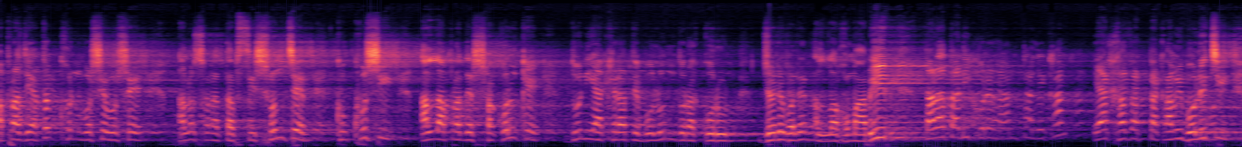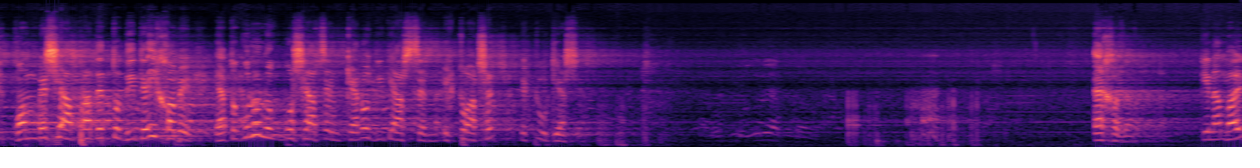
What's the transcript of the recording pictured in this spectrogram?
আপনারা যে এতক্ষণ বসে বসে আলোচনা তাপসি শুনছেন, খুব খুশি। আল্লাহ আপনাদের সকলকে দুনিয়া খেরাতে বলুন দোরা করুন। জোরে বলেন আল্লাহ আমির তাড়াতাড়ি করে নামটা লেখান। এক হাজার টাকা আমি বলেছি, কম বেশি আপনাদের তো দিতেই হবে। এতগুলো লোক বসে আছেন, কেন দিতে আসছেন না? একটু আসেন, একটু উঠে আসেন। এক হাজার। কি নাম ভাই?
